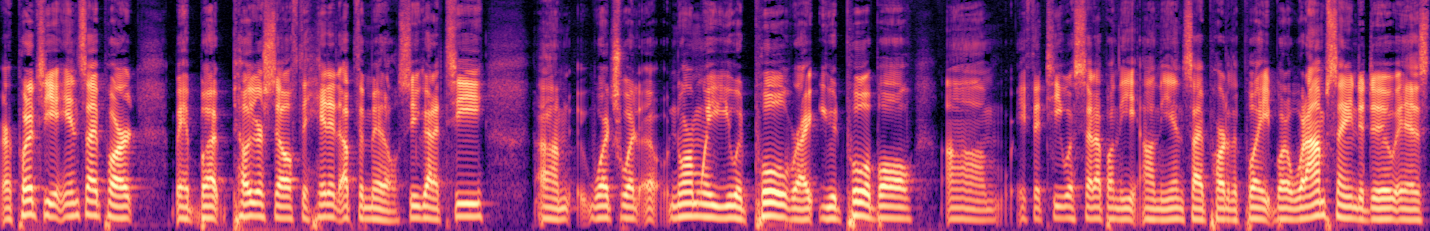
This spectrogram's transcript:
or put it to your inside part, but tell yourself to hit it up the middle. So you got a tee, um, which would uh, normally you would pull right. You would pull a ball um, if the tee was set up on the on the inside part of the plate. But what I'm saying to do is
